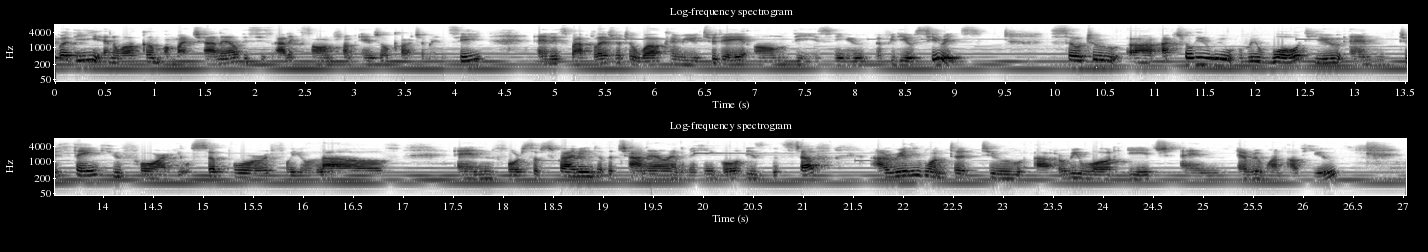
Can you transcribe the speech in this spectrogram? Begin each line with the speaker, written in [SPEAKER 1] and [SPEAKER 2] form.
[SPEAKER 1] everybody and welcome on my channel. This is Alexandre from Angel Cartomancy and it's my pleasure to welcome you today on this new video series. So to uh, actually re reward you and to thank you for your support, for your love and for subscribing to the channel and making all this good stuff, I really wanted to uh, reward each and every one of you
